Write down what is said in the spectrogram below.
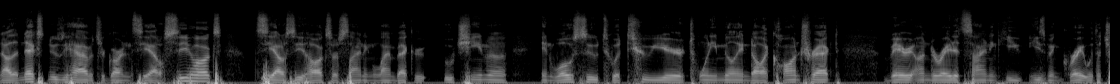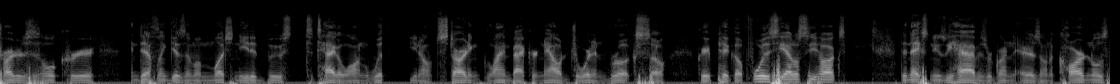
Now, the next news we have is regarding the Seattle Seahawks. The Seattle Seahawks are signing linebacker Uchenna Nwosu to a two-year, $20 million contract. Very underrated signing. He, he's been great with the Chargers his whole career and definitely gives them a much-needed boost to tag along with you know, starting linebacker now, Jordyn Brooks. So great pickup for the Seattle Seahawks. The next news we have is regarding the Arizona Cardinals.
